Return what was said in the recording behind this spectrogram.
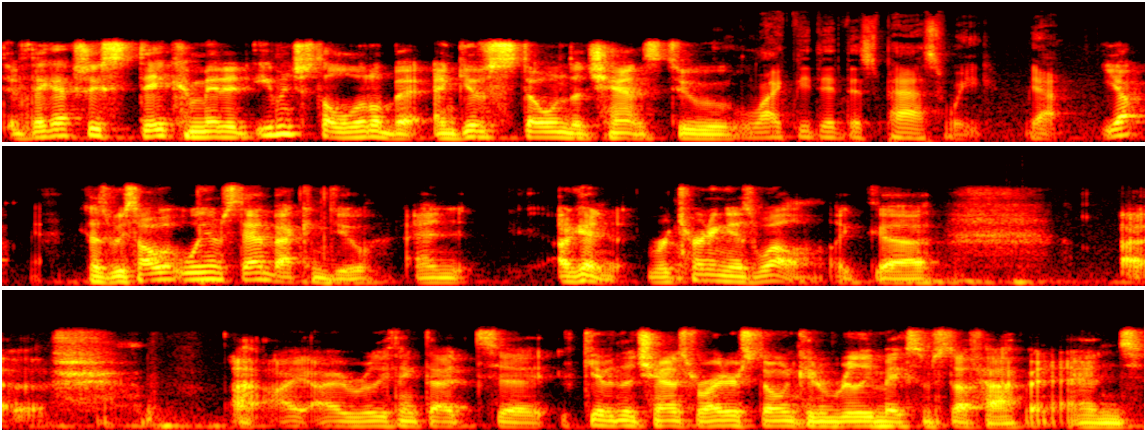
if they actually stay committed even just a little bit and give Stone the chance to like they did this past week. Yeah. Yep, because we saw what William Stanback can do, and again, returning as well. Like, uh, uh, I, I really think that uh, given the chance, Ryder Stone can really make some stuff happen, and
